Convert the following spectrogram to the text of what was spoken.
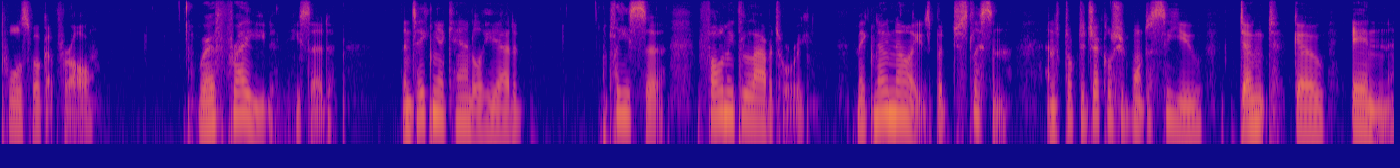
Poole spoke up for all. "We're afraid," he said. Then taking a candle, he added. Please, sir, follow me to the laboratory. Make no noise, but just listen, and if Dr. Jekyll should want to see you, don't go in."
